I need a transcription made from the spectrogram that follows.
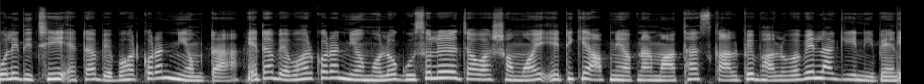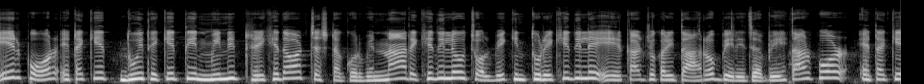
বলে দিচ্ছি, এটা ব্যবহার করার নিয়মটা। এটা ব্যবহার করার নিয়ম হলো, গোসলে যাওয়ার সময় এটিকে আপনি আপনার মাথা স্কাল্পে ভালোভাবে লাগিয়ে নিবেন। এরপর এটাকে দুই থেকে তিন মিনিট রেখে দেওয়ার চেষ্টা করবেন। না রেখে দিলেও চলবে, কিন্তু রেখে দিলে এর কার্যকারিতা আরও বেড়ে যাবে। তারপর এটাকে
